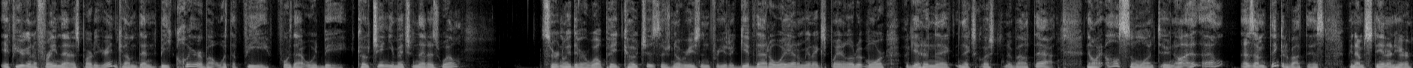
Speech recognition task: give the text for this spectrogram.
if you're going to frame that as part of your income, then be clear about what the fee for that would be. Coaching, you mentioned that as well. Certainly, there are well paid coaches. There's no reason for you to give that away. And I'm going to explain a little bit more again in the next question about that. Now, I also want to, now, as I'm thinking about this, I mean, I'm standing here,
